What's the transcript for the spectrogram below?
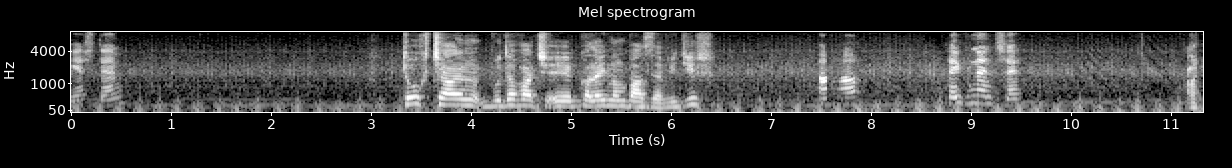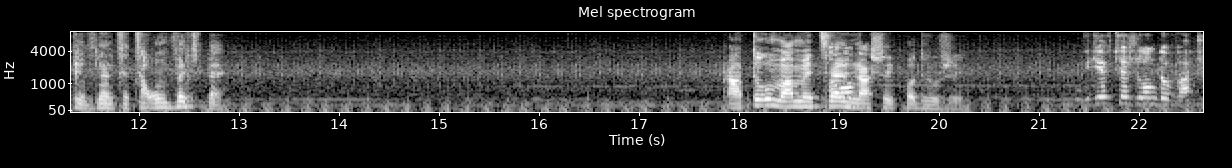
Jestem. Tu chciałem budować y, kolejną bazę, widzisz? Aha. W tej wnęce. A ty wnęce całą wyspę. A tu mamy cel O. naszej podróży. Gdzie chcesz lądować?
